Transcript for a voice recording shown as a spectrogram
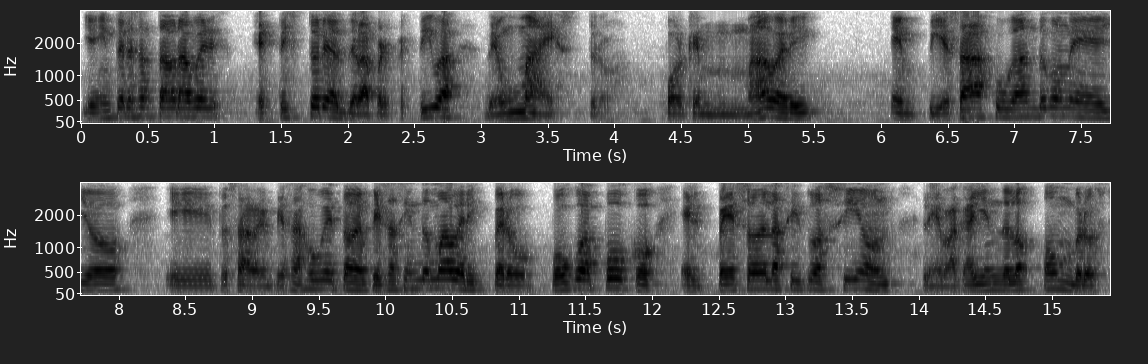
Y es interesante ahora ver esta historia desde la perspectiva de un maestro. Porque Maverick empieza jugando con ellos, y tú sabes, empieza juguetón, empieza siendo Maverick, pero poco a poco el peso de la situación le va cayendo en los hombros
